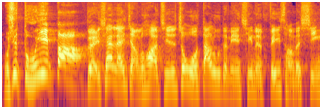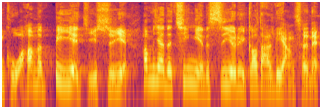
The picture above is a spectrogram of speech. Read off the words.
我去赌一把。对，现在来讲的话，其实中国大陆的年轻人非常的辛苦啊，他们毕业即失业，他们现在的青年的失业率高达两成诶，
